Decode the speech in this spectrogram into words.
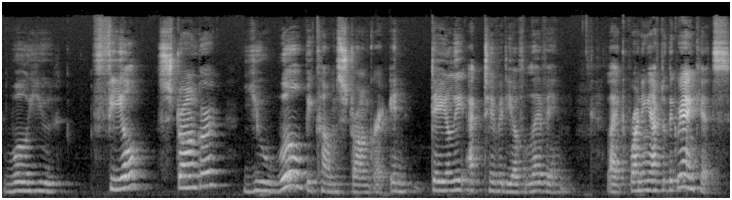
will you feel stronger, you will become stronger in daily activity of living, like running after the grandkids,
